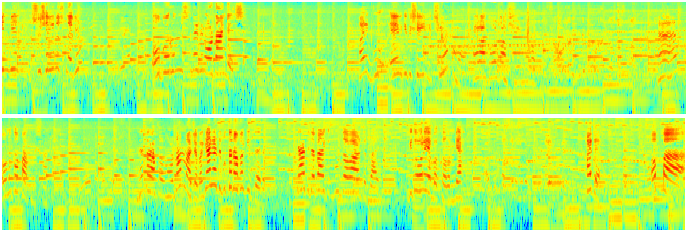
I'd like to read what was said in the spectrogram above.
Bin bin. Şu şeyin üstüne bin. O borunun üstüne bin oradan geç. Hani bu ev gibi şeyin içi yok mu? Herhalde oradan şişirme makinesi var. Oradan girip oradan geçmesi lazım. He, onu kapatmışlar. Ne taraftan oradan mı acaba? Gel hadi bu tarafa gidelim. Gel bir de belki burada vardır belki. Bir de oraya bakalım gel. Hadi. Hoppa.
